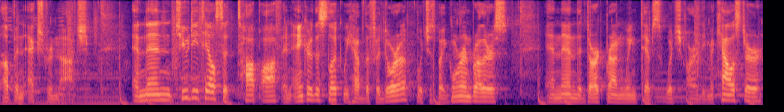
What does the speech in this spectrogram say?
up an extra notch. And then two details to top off and anchor this look. We have the fedora, which is by Gorin Brothers, and then the dark brown wingtips, which are the McAllister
